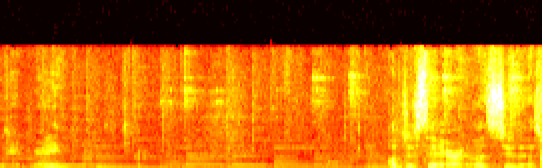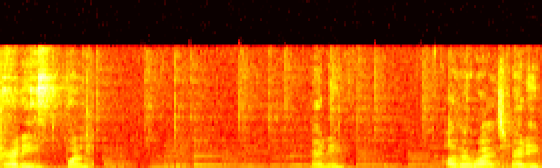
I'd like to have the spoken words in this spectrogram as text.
Okay, ready? I'll just say, all right, let's do this. Ready? One, ready? Otherwise, ready?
